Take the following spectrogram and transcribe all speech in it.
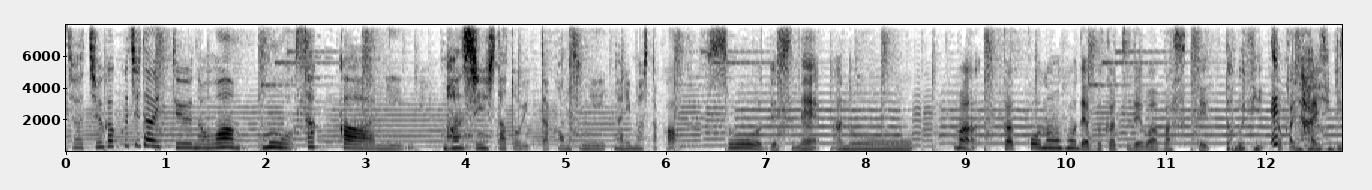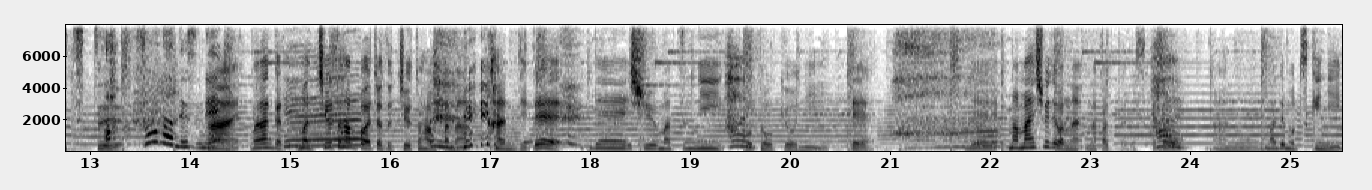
じゃあ中学時代っていうのはもうサッカーに慢心したといった感じになりましたか？そうですね。あのー、まあ学校の方では部活ではバスケット部にとかに入りつつ。そうなんですね、はい。まあ、なんか、まあ、中途半端はちょっと中途半端な感じで。で週末にこう東京に行って、はいで、まあ、毎週ではななかったですけど、はい、あのまあ、でも月に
